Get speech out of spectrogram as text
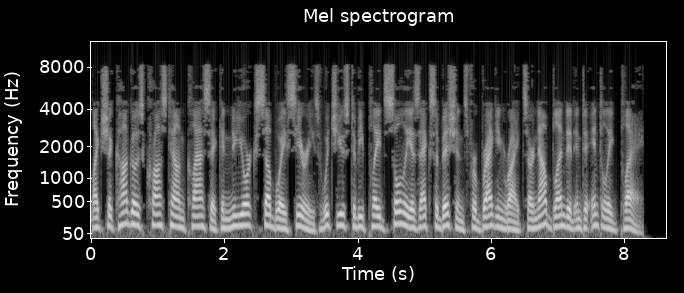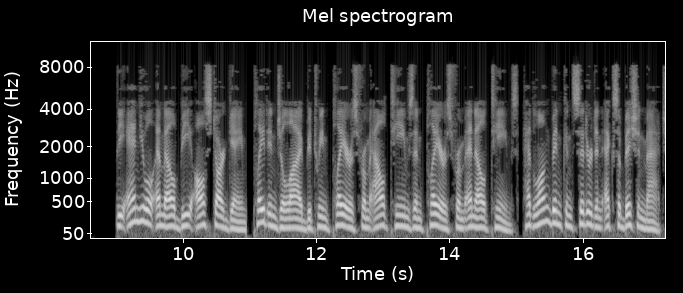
like Chicago's Crosstown Classic and New York's Subway Series which used to be played solely as exhibitions for bragging rights are now blended into interleague play. The annual MLB All-Star Game, played in July between players from AL teams and players from NL teams, had long been considered an exhibition match,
